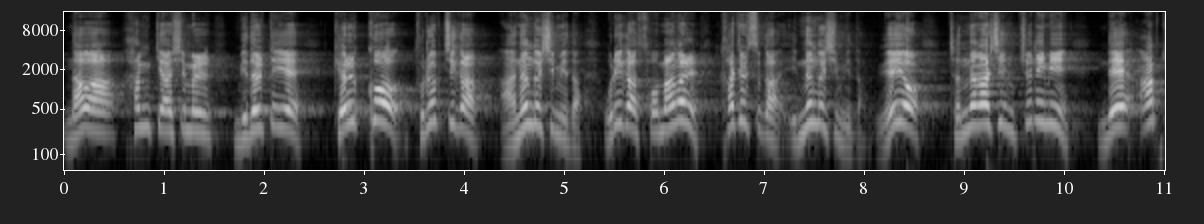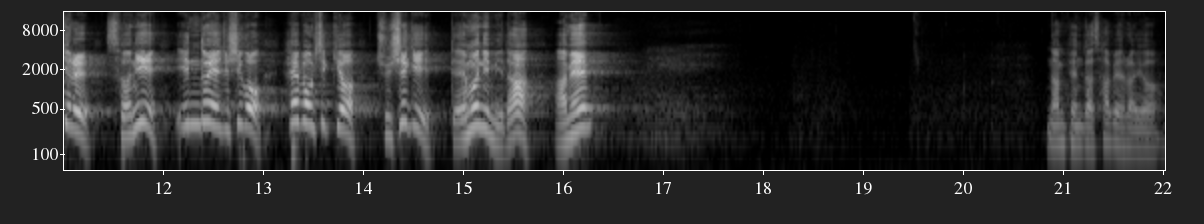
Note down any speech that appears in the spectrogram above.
나와 함께 하심을 믿을 때에 결코 두렵지가 않은 것입니다. 우리가 소망을 가질 수가 있는 것입니다. 왜요? 전능하신 주님이 내 앞길을 선히 인도해 주시고 회복시켜 주시기 때문입니다. 아멘. 남편과 사별하여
